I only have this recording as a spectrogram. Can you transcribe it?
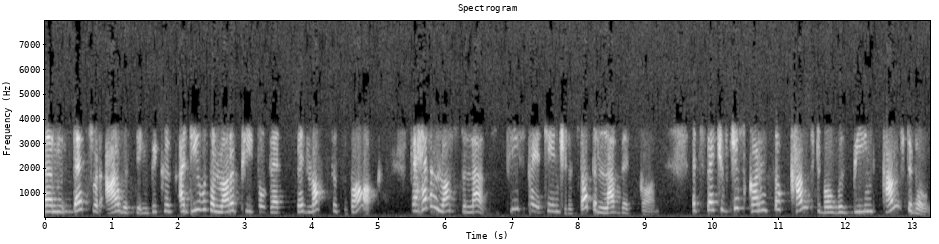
Um, that's what I would think because I deal with a lot of people that they've lost the spark. They haven't lost the love. please pay attention. It's not the love that's gone. It's that you've just gotten so comfortable with being comfortable,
